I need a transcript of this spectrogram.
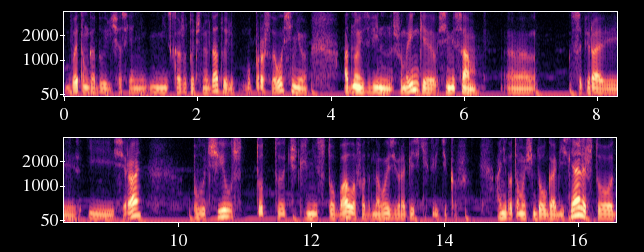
в этом году, или сейчас я не, не скажу точную дату, или прошлой осенью, одно из вин Шумринки, Семисам, э, Саперави и Сера, получил что-то чуть ли не 100 баллов от одного из европейских критиков. Они потом очень долго объясняли, что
